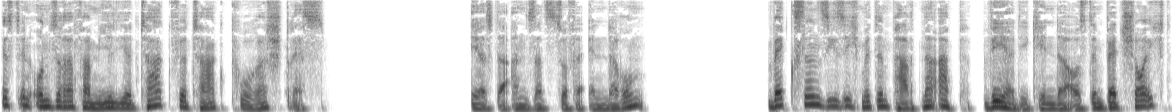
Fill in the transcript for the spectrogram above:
ist in unserer Familie Tag für Tag purer Stress. Erster Ansatz zur Veränderung? Wechseln Sie sich mit dem Partner ab, wer die Kinder aus dem Bett scheucht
